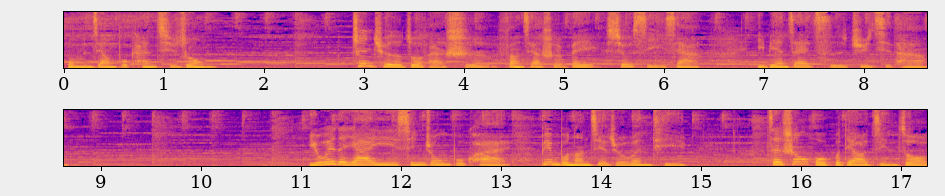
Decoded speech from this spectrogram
我们将不堪其重。正确的做法是放下水杯，休息一下，以便再次举起它。一味的压抑心中不快，并不能解决问题。在生活步调紧凑、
